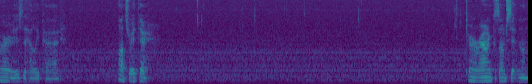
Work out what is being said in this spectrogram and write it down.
Where is the helipad? Oh, it's right there. Turn around because I'm sitting on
